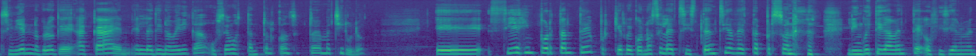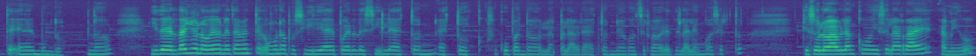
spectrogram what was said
si bien no creo que acá en, Latinoamérica usemos tanto el concepto de machirulo, eh, sí es importante porque reconoce la existencia de estas personas lingüísticamente, oficialmente en el mundo, ¿no? Y de verdad yo lo veo netamente como una posibilidad de poder decirle a estos, estos ocupando las palabras, a estos neoconservadores de la lengua, ¿cierto? Que solo hablan como dice la RAE, amigo,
